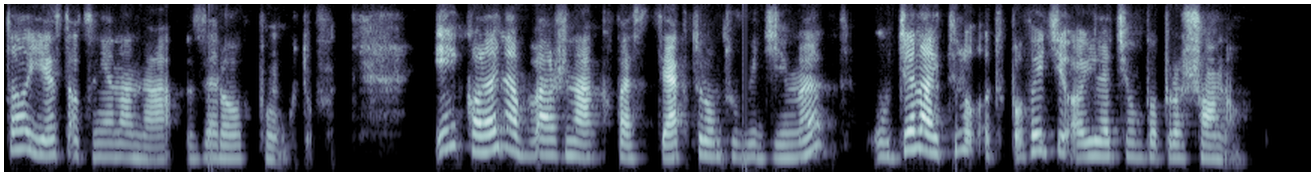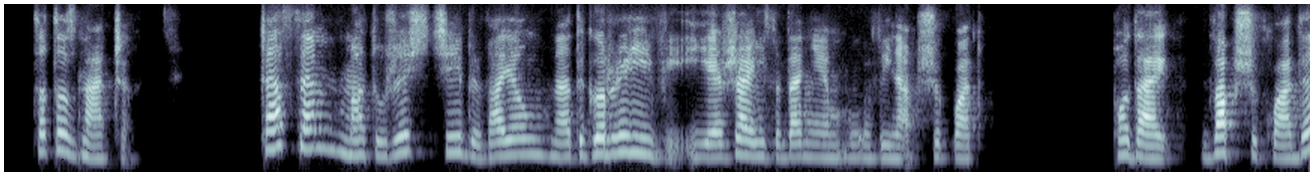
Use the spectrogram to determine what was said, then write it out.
to jest oceniana na 0 punktów. I kolejna ważna kwestia, którą tu widzimy, udzielaj tylu odpowiedzi, o ile cię poproszono. Co to znaczy? Czasem maturzyści bywają nadgorliwi i jeżeli zadanie mówi na przykład podaj dwa przykłady,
